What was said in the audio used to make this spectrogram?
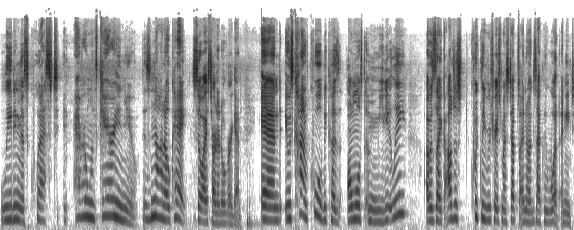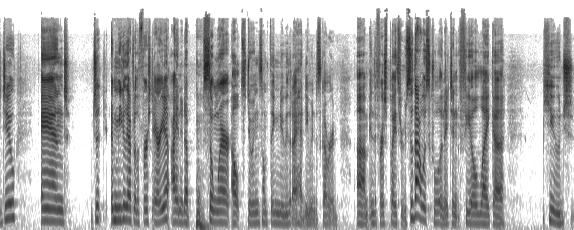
leading this quest and everyone's carrying you this is not okay so i started over again and it was kind of cool because almost immediately i was like i'll just quickly retrace my steps i know exactly what i need to do and just immediately after the first area i ended up somewhere else doing something new that i hadn't even discovered um, in the first playthrough so that was cool and it didn't feel like a huge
